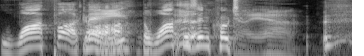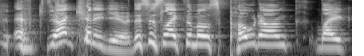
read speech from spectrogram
Wop Fuck May. off. The Wop is in quote. Oh yeah. I'm not kidding you. This is like the most podunk, like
